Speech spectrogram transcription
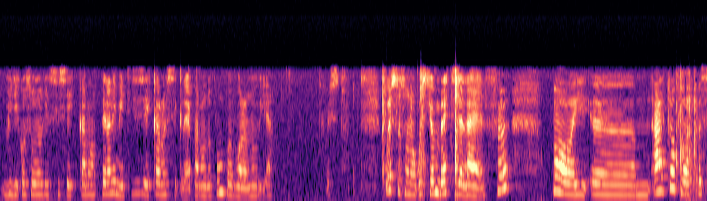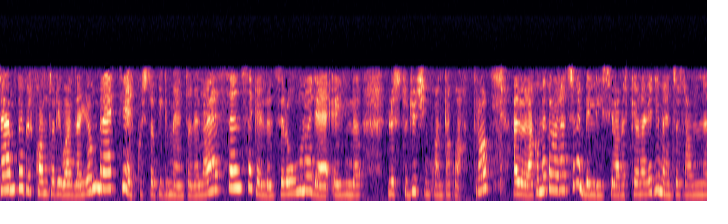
vi dico solo che si seccano appena li metti si seccano e si crepano dopo un po' e volano via. Questo. Questi sono questi ombretti della ELF poi ehm, altro flop sempre per quanto riguarda gli ombretti è questo pigmento della Essence che è lo 01 ed è il, lo Studio 54 allora come colorazione è bellissima perché è una via di mezzo tra un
